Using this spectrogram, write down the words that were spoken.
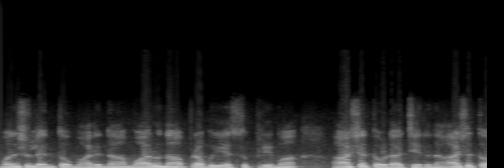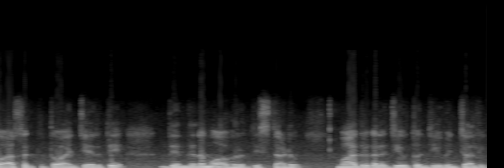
మనుషులు ఎంతో మారినా మారునా ప్రభు యేసు ప్రేమ. ఆశతోడా చేరిన ఆశతో ఆసక్తితో ఆయన చేరితే దినదినము అభివృద్ధిస్తాడు. మాదిరిగల జీవితం జీవించాలి.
